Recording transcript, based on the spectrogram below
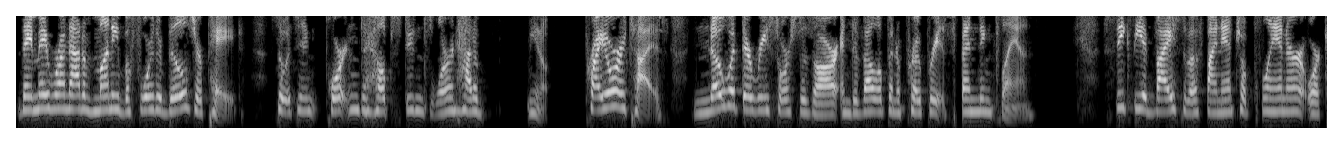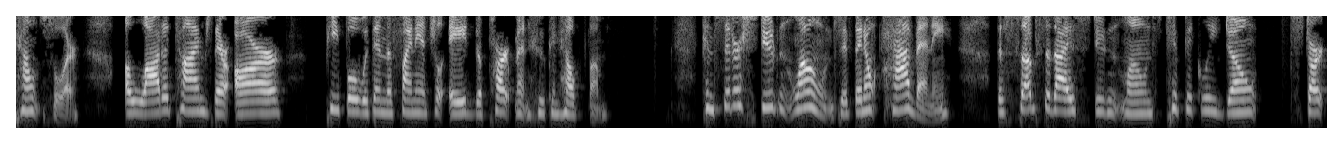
They may run out of money before their bills are paid. So it's important to help students learn how to you know prioritize know what their resources are and develop an appropriate spending plan. Seek the advice of a financial planner or counselor. A lot of times there are people within the financial aid department who can help them consider student loans if they don't have any the subsidized student loans typically don't start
